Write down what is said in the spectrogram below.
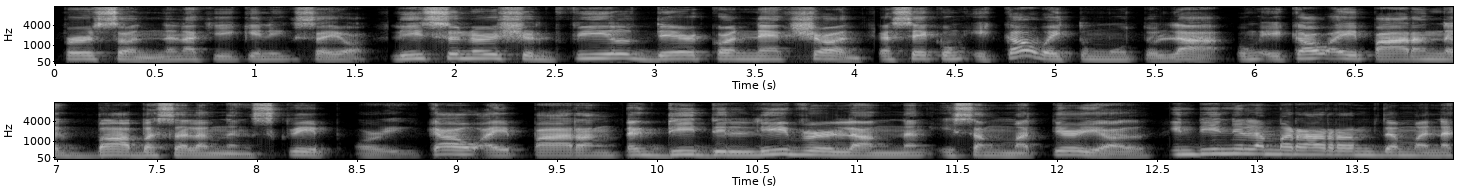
person na nakikinig sa'yo. Listeners should feel their connection. Kasi kung ikaw ay tumutula, kung ikaw ay parang nagbabasa lang ng script, or ikaw ay parang nagdi-deliver lang ng isang material, hindi nila mararamdaman na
